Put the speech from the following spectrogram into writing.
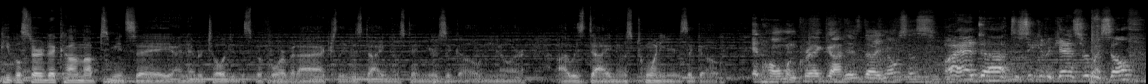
People started to come up to me and say, I never told you this before, but I actually was diagnosed 10 years ago, you know, or I was diagnosed 20 years ago. At home when Craig got his diagnosis? I had uh, testicular cancer myself,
